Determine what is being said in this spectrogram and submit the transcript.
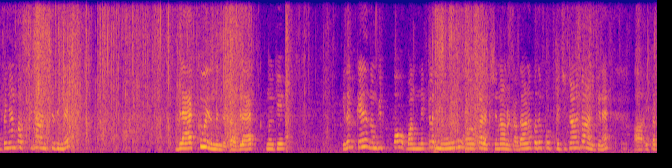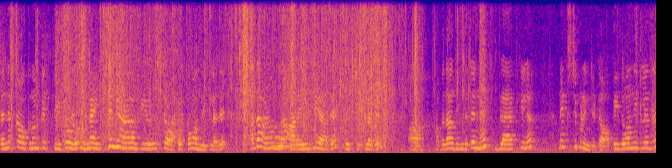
ഇപ്പം ഞാൻ ഫസ്റ്റ് കാണിച്ചതിന്റെ ബ്ലാക്ക് വരുന്നുണ്ട് കേട്ടോ ബ്ലാക്ക് നോക്കിയേ. ഇതൊക്കെ നമുക്കിപ്പോൾ വന്നിട്ടുള്ള ന്യൂ കളക്ഷൻ ആണ് കേട്ടോ അതാണ് ഇപ്പോൾ ഇത് പൊട്ടിച്ചിട്ടാണ് കാണിക്കണേ. ഇപ്പം തന്നെ സ്റ്റോക്ക് നമുക്ക് എത്തിയിട്ടുള്ളൂ. ഈ നൈറ്റ് തന്നെയാണ് നമുക്ക് ഈ ഒരു സ്റ്റോക്കൊക്കെ വന്നിട്ടുള്ളത്. അതാണ് ഒന്ന് അറേഞ്ച് ചെയ്യാതെ വെച്ചിട്ടുള്ളത്. അപ്പോൾ അത് അതിന്റെ തന്നെ ബ്ലാക്കിൽ നെക്സ്റ്റ് പ്രിന്റ് കേട്ടോ അപ്പോൾ ഇത് വന്നിട്ടുള്ളത്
